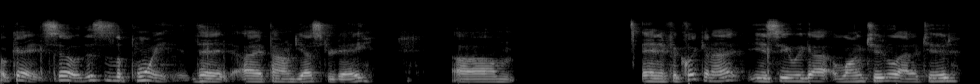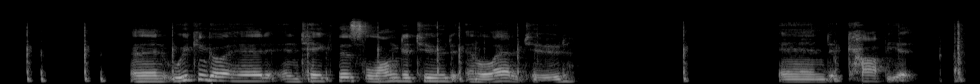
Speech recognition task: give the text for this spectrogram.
Okay, so this is the point that I found yesterday. Um, and if you click on it, you see we got a longitude and latitude. And we can go ahead and take this longitude and latitude and copy it. I'm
